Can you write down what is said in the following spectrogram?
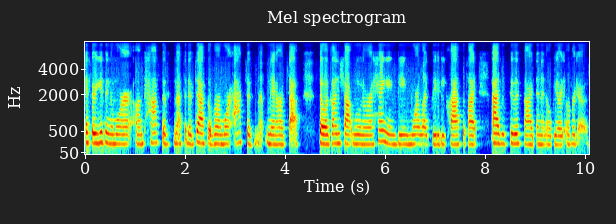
if they're using a more um, passive method of death over a more active manner of death. So a gunshot wound or a hanging being more likely to be classified as a suicide than an opioid overdose.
